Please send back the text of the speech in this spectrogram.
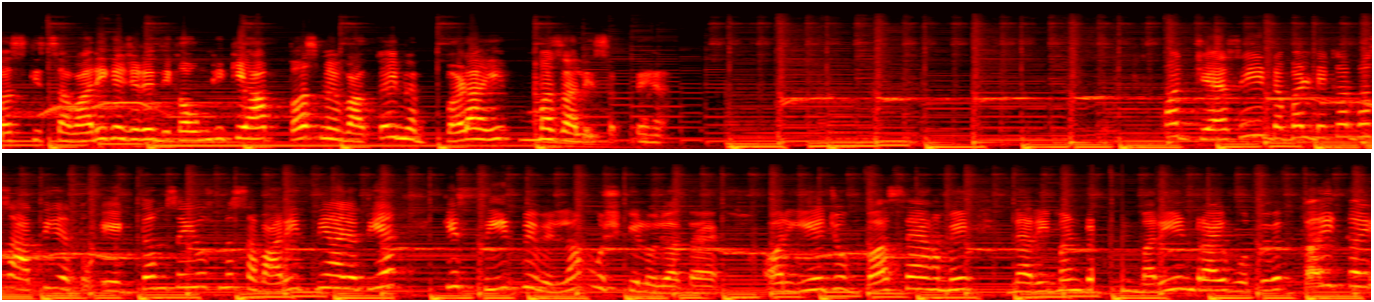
बस की सवारी के ज़रिए दिखाऊँगी कि आप बस में वाकई में बड़ा ही मज़ा ले सकते हैं। और जैसे ही डबल डेकर बस आती है तो एकदम से ही उसमें सवारी इतनी आ जाती है कि सीट भी मिलना मुश्किल हो जाता है। और ये जो बस है हमें नरीमन मरीन ड्राइव होते हुए कई कई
